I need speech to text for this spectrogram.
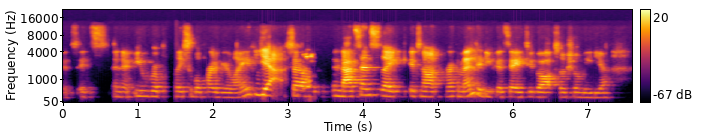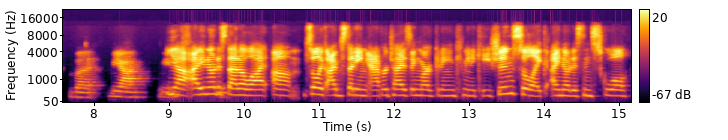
it's it's an irreplaceable part of your life. Yeah. So in that sense, like it's not recommended, you could say, to go off social media. But yeah. Yeah, I noticed that a lot. Um, so like I'm studying advertising, marketing, and communication. So like I noticed in school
